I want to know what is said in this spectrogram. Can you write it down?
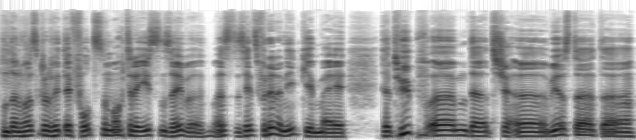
Und dann hast du gerade heute Fotzen und macht er Essen selber. Weißt, das hätte es früher nicht gegeben, weil der Typ, ähm, der, äh, wie heißt der, der,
